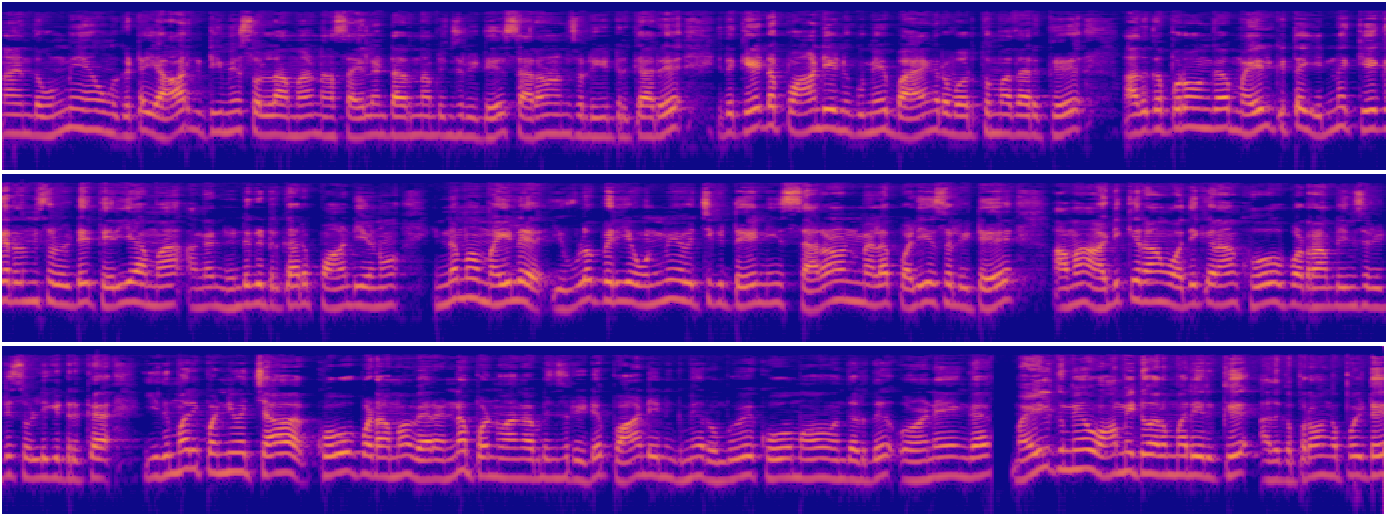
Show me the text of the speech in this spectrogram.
நான் இந்த உண்மையை உங்ககிட்ட யாருக்கிட்டையுமே சொல்லாமல் நான் சைலண்டாக இருந்தேன் அப்படின்னு சொல்லிட்டு சரவணன் சொல்லிக்கிட்டு இருக்காரு. இதை கேட்ட பாண்டியனுக்குமே பயங்கர வருத்தமாக தான் இருக்குது அதுக்கப்புறம் அங்கே மயில்கிட்ட என்ன கேட்குறதுன்னு சொல்லிட்டு தெரியாமல் அங்கே நின்றுக்கிட்டு இருக்காரு பாண்டியனும். இன்னமா மயில் இவ்வளோ பெரிய உண்மையை வச்சுக்கிட்டு நீ சரவணன் மேலே பழிய சொல்லிட்டு அவன் அடிக்கிறான் உதைக்கிறான் கோவப்படுறான் அப்படின்னு சொல்லிட்டு சொல்லிக்கிட்டு இருக்க. இது மாதிரி பண்ணி வச்சா கோவப்படாமல் வேற என்ன பண்ணுவாங்க அப்படின்னு சொல்லிட்டு பாண்டியனுக்குமே ரொம்பவே கோவமாகவும் வந்துடுது. உடனே இங்கே மயிலுக்குமே வாமிட் வர மாதிரி இருக்குது அதுக்கப்புறம் அங்கே போயிட்டு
